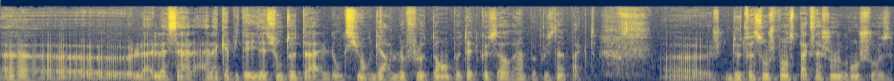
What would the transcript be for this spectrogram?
euh, là, à la capitalisation totale. Donc si on regarde le flottant, peut-être que ça aurait un peu plus d'impact. Euh, de toute façon, je ne pense pas que ça change grand-chose.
